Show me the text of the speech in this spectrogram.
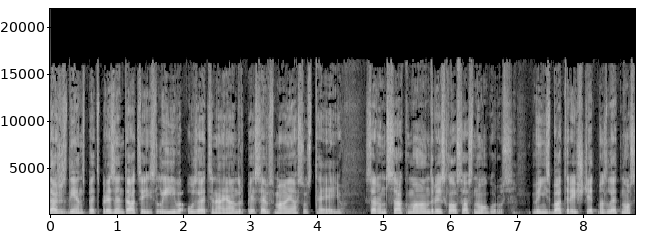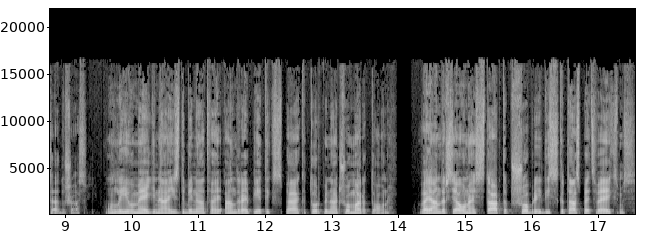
Dažas dienas pēc prezentācijas Līva uzaicināja Andru pie sevis mājās uz tēju. Sarunas sākumā Andra izklausās nogurusi. Viņas baterijas šķiet mazliet nosēdušās, un Līva mēģināja izdibināt, vai Andrai pietiks spēka turpināt šo maratonu. Vai Andras jaunais startups šobrīd izskatās pēc veiksmes,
